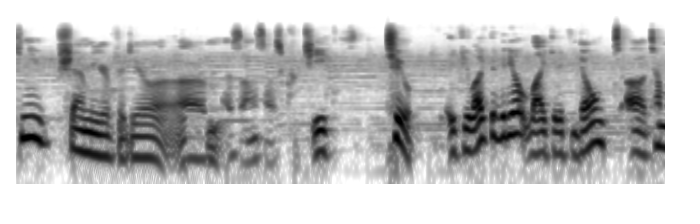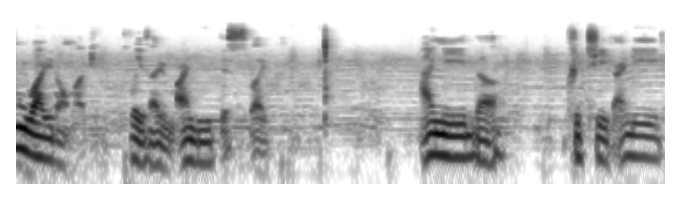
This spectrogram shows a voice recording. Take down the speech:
can you share me your video um, as long as I was critique? Two, if you like the video, like it. If you don't, uh, tell me why you don't like it. Please, I, I need this, like, I need the critique. I need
